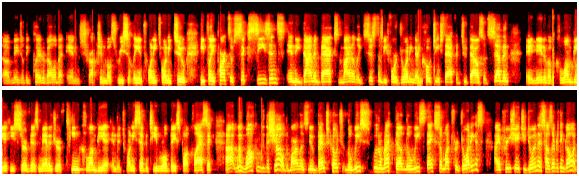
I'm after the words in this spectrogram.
of Major League Player Development and Instruction most recently in 2022. He played parts of six seasons in the Diamondbacks minor league system before joining their coaching staff in 2007. A native of Colombia, he served as manager of Team Colombia in the 2017 World Baseball Classic. Uh, we welcome to the show the Marlins' new bench coach coach Luis Urueta. Luis, thanks so much for joining us. I appreciate you doing this. How's everything going?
